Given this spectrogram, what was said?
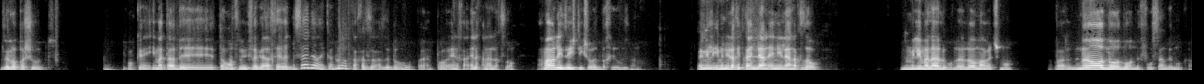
זה לא פשוט, אוקיי? אם אתה תרוץ במפלגה אחרת, בסדר, יקבלו אותך חזרה, זה ברור, פה אין לך לאן לחזור. אמר לי את זה איש תקשורת בכיר בזמנו. אם אני הולך איתך אין לי, אין לי לאן לחזור. המילים הללו, לא, לא אומר את שמו, אבל מאוד מאוד מאוד מפורסם ומוכר.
